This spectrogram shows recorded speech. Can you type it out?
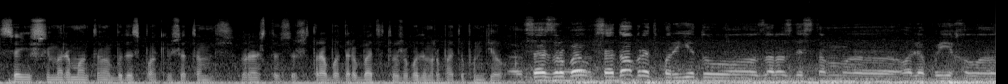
сьогоднішніми ремонтами буде спокій. Вже там решта все, що треба буде робити, то вже будемо робити в понеділок. Все зробив, все добре. Тепер їду зараз десь там е, Оля поїхала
